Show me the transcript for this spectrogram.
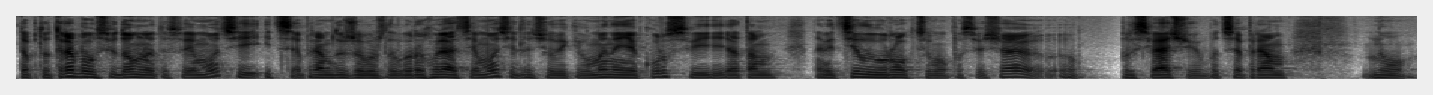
Тобто треба усвідомлювати свої емоції, і це прям дуже важливо. Регуляція емоцій для чоловіків. У мене є курс свій, я там навіть цілий урок цьому посвячаю, е, присвячую, бо це прям, ну.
